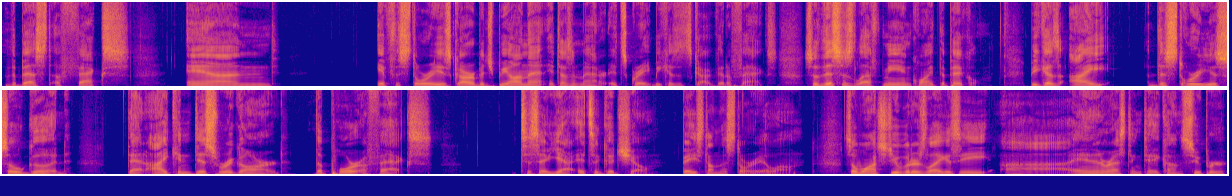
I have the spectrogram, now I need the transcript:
the best effects and if the story is garbage beyond that, it doesn't matter. It's great because it's got good effects. So this has left me in quite the pickle because I the story is so good that I can disregard the poor effects to say, yeah, it's a good show based on the story alone. So watch Jupiter's Legacy, uh, an interesting take on super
